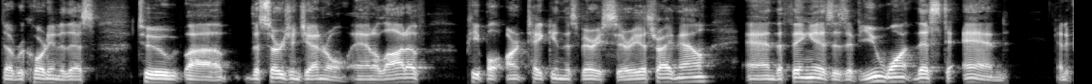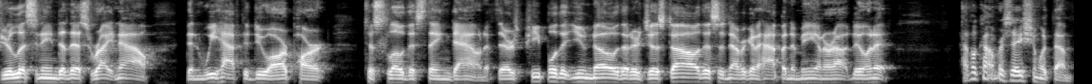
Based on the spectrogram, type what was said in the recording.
the recording of this to uh, the Surgeon General, and a lot of people aren't taking this very serious right now. And the thing is, is if you want this to end, and if you're listening to this right now, then we have to do our part to slow this thing down. If there's people that you know that are just, oh, this is never going to happen to me and are out doing it, have a conversation with them.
